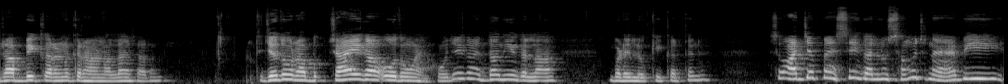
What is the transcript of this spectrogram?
ਰੱਬ ਹੀ ਕਰਨ ਕਰਾਉਣ ਵਾਲਾ ਹੈ ਸਾਰਾ। ਤੇ ਜਦੋਂ ਰੱਬ ਚਾਹੇਗਾ, ਉਦੋਂ ਹੈ ਹੋ ਜਾਏਗਾ। ਇਦਾਂ ਦੀਆਂ ਗੱਲਾਂ ਬੜੇ ਲੋਕੀ ਕਰਦੇ ਨੇ। ਸੋ ਅੱਜ ਆਪਾਂ ਇਸੇ ਗੱਲ ਨੂੰ ਸਮਝਣਾ ਹੈ ਵੀ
